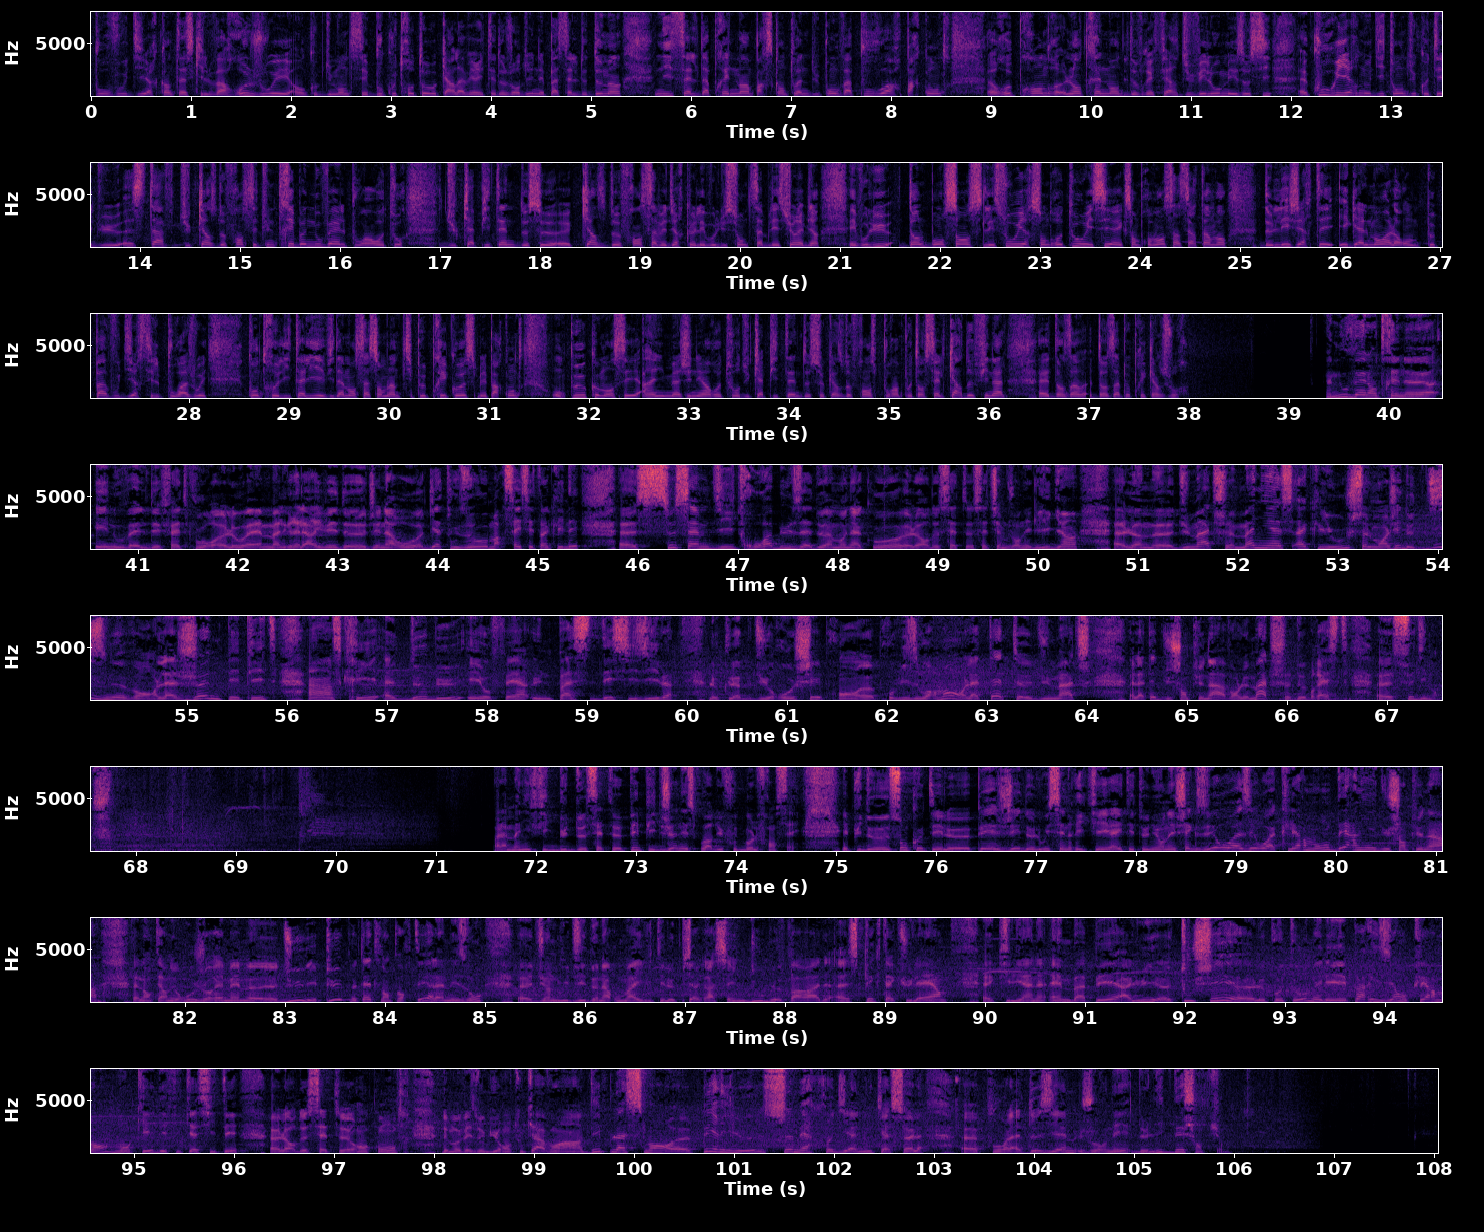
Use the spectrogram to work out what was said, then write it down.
pour vous dire quand est-ce qu'il va rejouer en Coupe du Monde. C'est beaucoup trop tôt car la vérité d'aujourd'hui n'est pas celle de demain ni celle d'après-demain parce qu'Antoine Dupont va pouvoir par contre reprendre l'entraînement. Il devrait faire du vélo mais aussi courir, nous dit-on, du côté du staff du 15 de France. C'est une très bonne nouvelle pour un retour du capitaine de ce 15 de France. Ça veut dire que l'évolution de sa blessure eh bien, évolue dans le bon sens. Les sourires sont de retour ici à Aix-en-Provence. Un certain vent de légèreté également. Alors on ne peut pas vous dire s'il pourra jouer contre l'Italie. Évidemment, ça semble un petit peu précoce, mais par contre, on peut commencer à imaginer un retour du capitaine de ce 15 de France pour un potentiel quart de finale euh, dans, un, dans à peu près 15 jours. Nouvel entraîneur et nouvelle défaite pour euh, l'OM malgré l'arrivée de Gennaro Gattuso. Marseille s'est incliné euh, ce samedi 3 buts à 2 à Monaco euh, lors de cette septième journée de Ligue 1. L'homme du match, Magnès Akliouche, seulement âgé de 19 ans, la jeune pépite a inscrit deux buts et offert une passe décisive. Le club du Rocher prend provisoirement la tête du match, la tête du championnat avant le match de Brest ce dimanche. Voilà, magnifique but de cette pépite, jeune espoir du football français. Et puis de son côté, le PSG de Luis Enrique a été tenu en échec 0 à 0 à Clermont, dernier du championnat. La lanterne rouge aurait même euh, dû et pu peut-être l'emporter à la maison. Euh, Gianluigi Donnarumma a évité le pire grâce à une double parade euh, spectaculaire. Kylian Mbappé a lui touché le poteau, mais les Parisiens ont clairement manqué d'efficacité lors de cette rencontre. De mauvais augure en tout cas avant un déplacement périlleux ce mercredi à Newcastle euh, pour la deuxième journée de Ligue des Champions.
